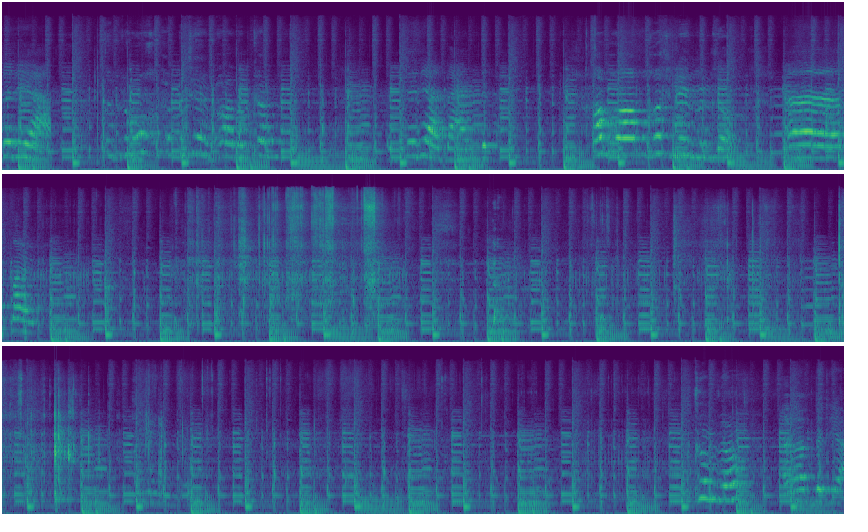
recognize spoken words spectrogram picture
دريع طيب لو اخذ حبتين بهذا بكم؟ الدريع بعد درع أبغى أبغى اثنين من ذا آه، طيب كم ذا؟ آه دريع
